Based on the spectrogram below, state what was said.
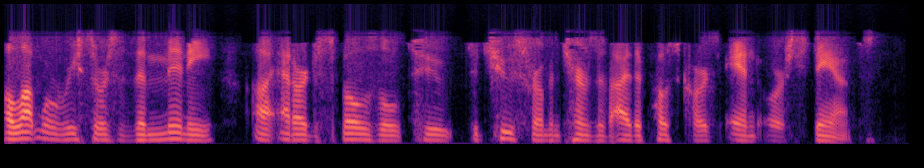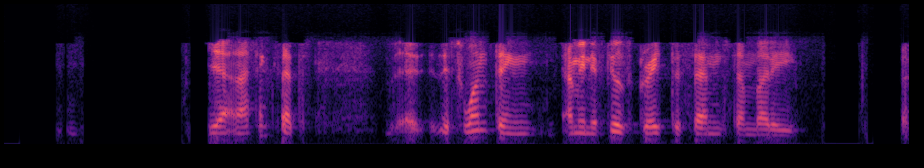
a lot more resources than many uh, at our disposal to to choose from in terms of either postcards and or stamps. Yeah, and I think that's it's one thing. I mean, it feels great to send somebody a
